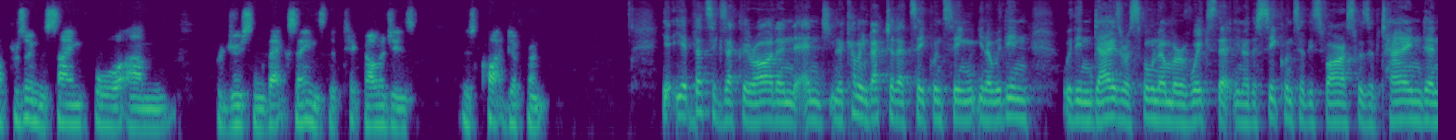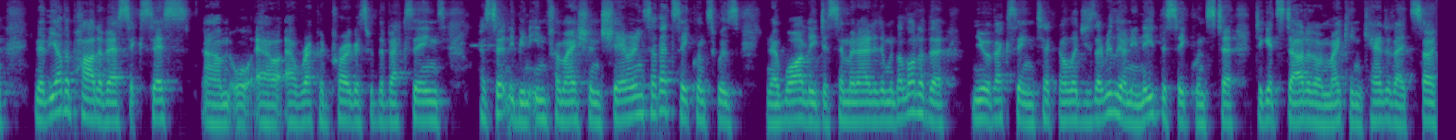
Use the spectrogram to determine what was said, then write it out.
I presume the same for um, producing vaccines. The technology is, is quite different yeah, yeah, that's exactly right. And and you know, coming back to that sequencing, you know, within within days or a small number of weeks, that you know the sequence of this virus was obtained. And you know, the other part of our success um, or our, our rapid progress with the vaccines has certainly been information sharing. So that sequence was you know widely disseminated. And with a lot of the newer vaccine technologies, they really only need the sequence to to get started on making candidates. So you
